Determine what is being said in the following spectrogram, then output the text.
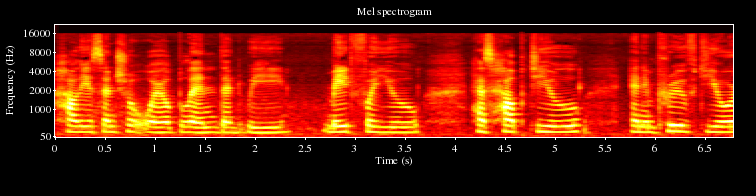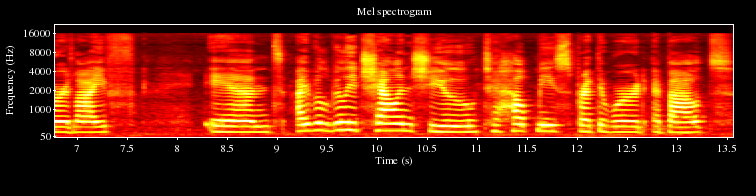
how the essential oil blend that we made for you has helped you and improved your life. And I will really challenge you to help me spread the word about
